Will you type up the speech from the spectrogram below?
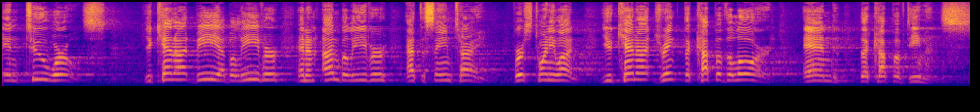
in two worlds. You cannot be a believer and an unbeliever at the same time. Verse 21 You cannot drink the cup of the Lord and the cup of demons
